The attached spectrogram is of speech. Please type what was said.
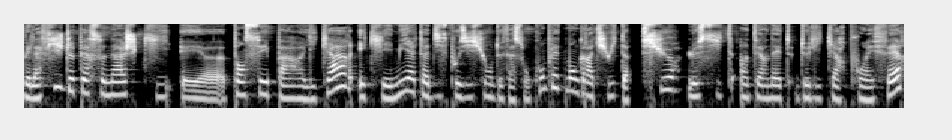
mais la fiche de personnage qui est euh, pensée par l'ICAR et qui est mise à ta disposition de façon complètement gratuite sur le site internet de l'icar.fr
